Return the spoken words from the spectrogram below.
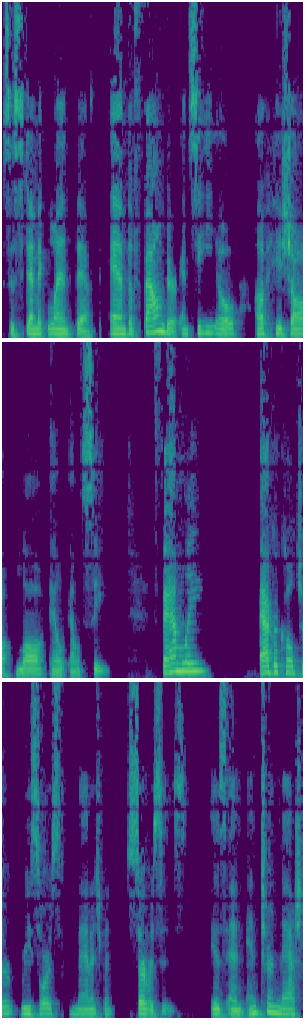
Systemic Land Theft, and the founder and CEO of Hishaw Law LLC. Family Agriculture Resource Management Services is an international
